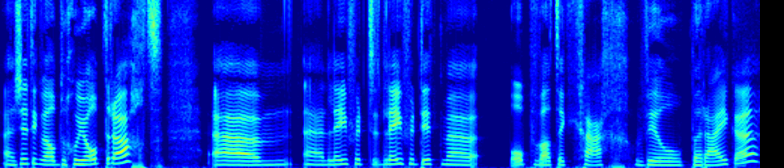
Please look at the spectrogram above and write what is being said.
uh, zit ik wel op de goede opdracht? Um, uh, levert, levert dit me op wat ik graag wil bereiken?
